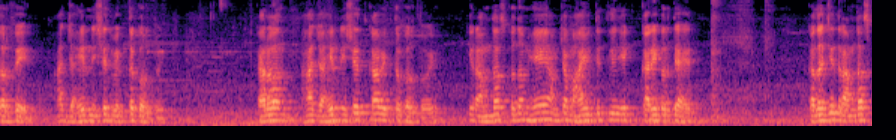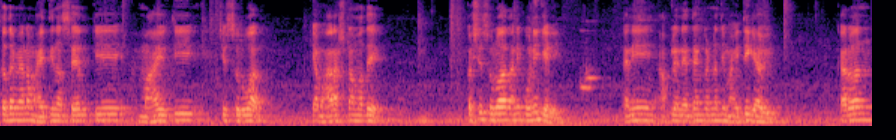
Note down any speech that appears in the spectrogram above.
तर्फे आज जाहीर निषेध व्यक्त करतोय. कारण हा जाहीर निषेध का व्यक्त करतोय? की रामदास कदम हे आमच्या महायुतीतले एक कार्यकर्ते आहेत. कदाचित रामदास कदम यांना माहिती नसेल की महायुतीची सुरुवात या महाराष्ट्रामध्ये कशी सुरुवात आणि कोणी केली? त्यांनी आपल्या नेत्यांकडनं ती माहिती घ्यावी. कारण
